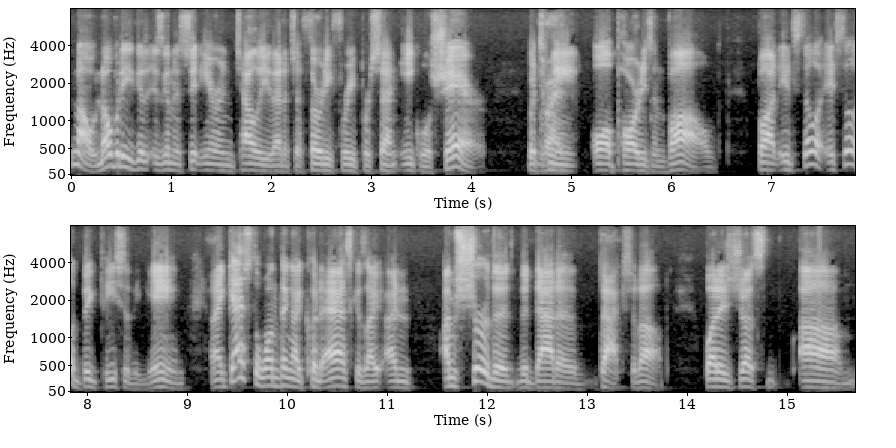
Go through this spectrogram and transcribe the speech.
No, nobody is going to sit here and tell you that it's a 33% equal share between right. all parties involved, but it's still it's still a big piece of the game. And I guess the one thing I could ask is I I'm, I'm sure the the data backs it up, but it's just um,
